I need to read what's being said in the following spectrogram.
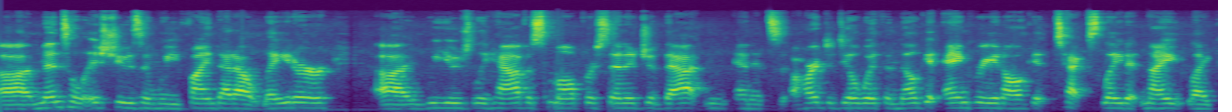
uh, mental issues, and we find that out later. Uh, we usually have a small percentage of that, and, and it's hard to deal with. And they'll get angry, and I'll get texts late at night, like,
